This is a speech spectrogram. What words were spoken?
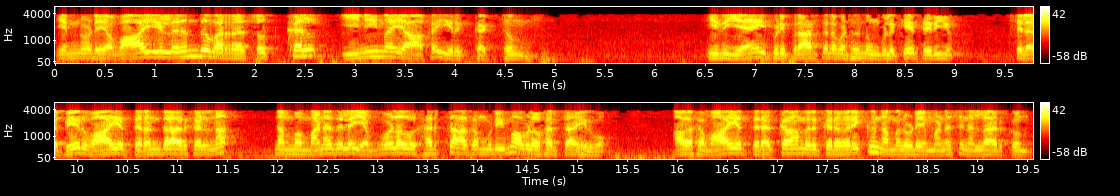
என்னுடைய வாயிலிருந்து வர்ற சொற்கள் இனிமையாக இருக்கட்டும். இது ஏன் இப்படி பிரார்த்தனை பண்றதுன்னு உங்களுக்கே தெரியும். சில பேர் வாய திறந்தார்கள்னா நம்ம மனதுல எவ்வளவு ஹர்ட் ஆக முடியுமோ அவ்வளவு ஹர்ட் ஆகிருவோம். அவக வாய திறக்காம இருக்கிற வரைக்கும் நம்மளுடைய மனசு நல்லா இருக்கும்.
